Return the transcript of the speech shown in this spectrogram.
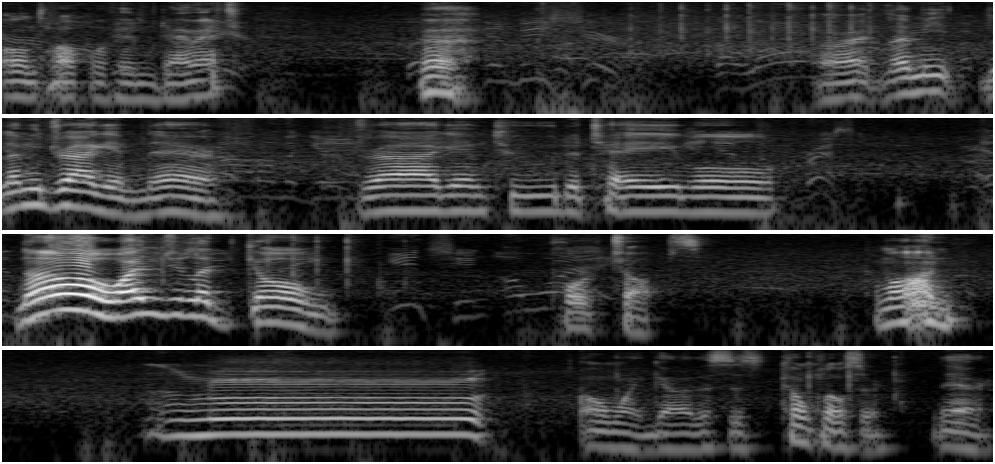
on top of him, damn it. Alright, let me let me drag him there. Drag him to the table. No, why did you let go? Pork chops. Come on. Oh my god, this is come closer. There.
